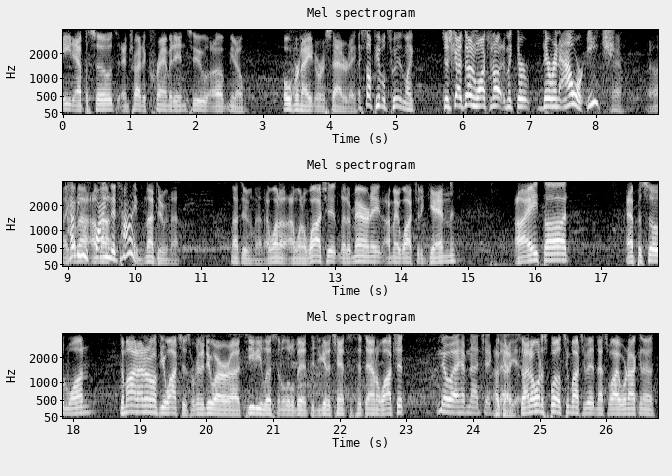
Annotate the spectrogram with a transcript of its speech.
eight episodes and try to cram it into a you know overnight or a Saturday. I saw people tweeting like just got done watching all like they're they're an hour each. Yeah. Like, How I'm do you not- I'm find not- the time? Not doing that. Not doing that. I want to. I want to watch it. Let it marinate. I may watch it again. I thought episode one. Damon, I don't know if you watch this. We're going to do our uh, TV list in a little bit. Did you get a chance to sit down and watch it? No, I have not checked it out Okay, yet. so I don't want to spoil too much of it, and that's why we're not going to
